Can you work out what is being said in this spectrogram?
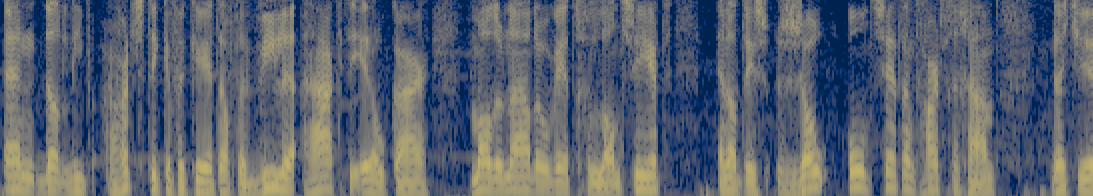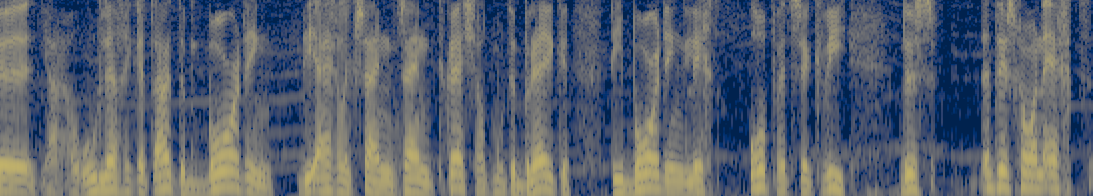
En dat liep hartstikke verkeerd af. De wielen haakten in elkaar. Maldonado werd gelanceerd. En dat is zo ontzettend hard gegaan dat je, ja, hoe leg ik het uit, de boarding die eigenlijk zijn, zijn crash had moeten breken, die boarding ligt op het circuit. Dus het is gewoon echt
